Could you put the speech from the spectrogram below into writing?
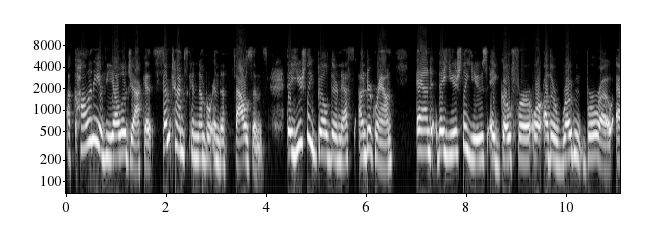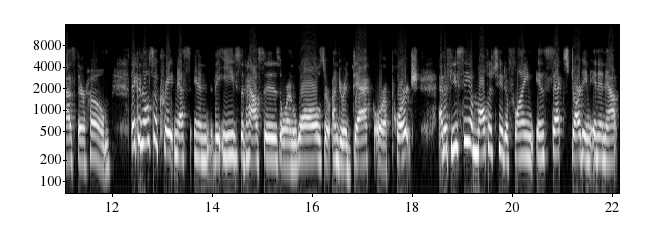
A colony of yellow jackets sometimes can number in the thousands. They usually build their nests underground and they usually use a gopher or other rodent burrow as their home. They can also create nests in the eaves of houses or in walls or under a deck or a porch. And if you see a multitude of flying insects darting in and out,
